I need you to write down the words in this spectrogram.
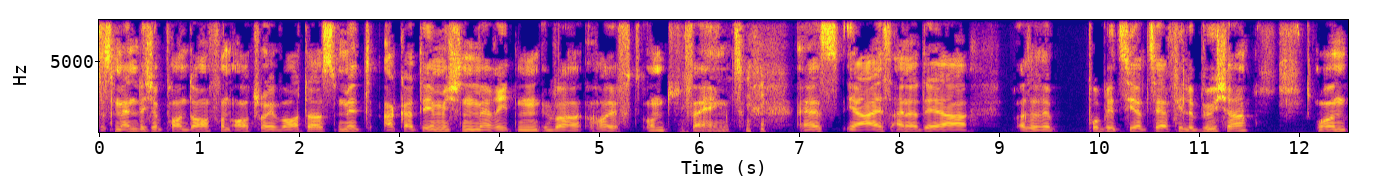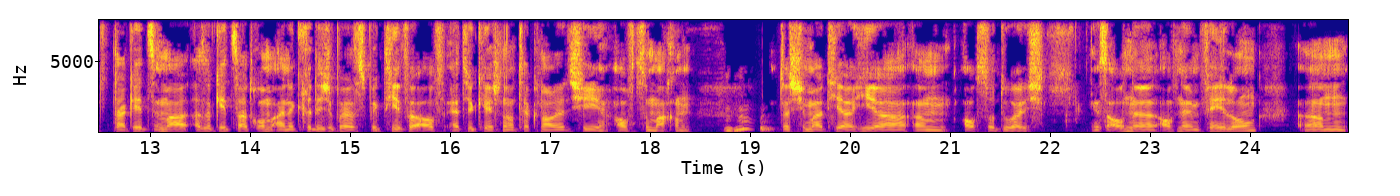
das männliche Pendant von Audrey Waters mit akademischen Meriten überhäuft und verhängt. er ist ja, er ist einer der also der publiziert sehr viele Bücher und da geht's immer, also geht's darum, eine kritische Perspektive auf Educational Technology aufzumachen. Mhm. Das schimmert hier, hier ähm, auch so durch. Ist auch eine, auch eine Empfehlung, ähm,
